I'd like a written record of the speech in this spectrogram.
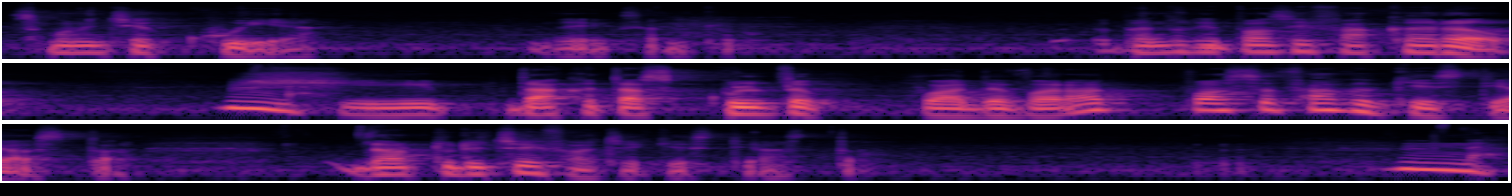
să mănânce cuie, de exemplu. Pentru că poate să-i facă rău. Mm. Și dacă te ascultă cu adevărat, poate să facă chestia asta. Dar tu de ce îi face chestia asta? Da.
